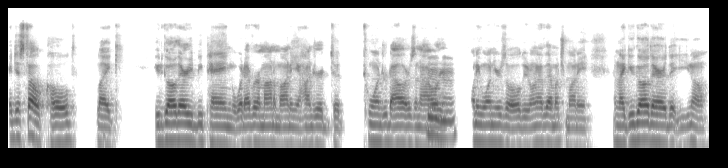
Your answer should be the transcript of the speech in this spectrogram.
it just felt cold. Like you'd go there, you'd be paying whatever amount of money, a hundred to two hundred dollars an hour. Mhm. 21 years old, you don't have that much money. And like you go there that you know,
